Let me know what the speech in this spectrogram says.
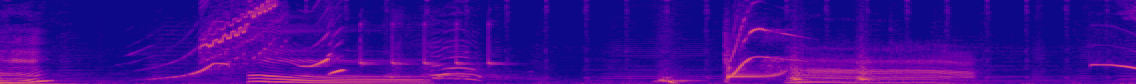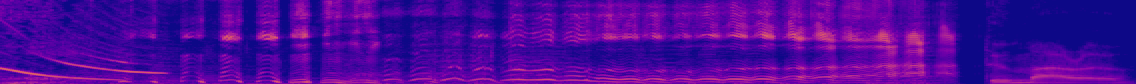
Hmm? Oh. Tomorrow.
